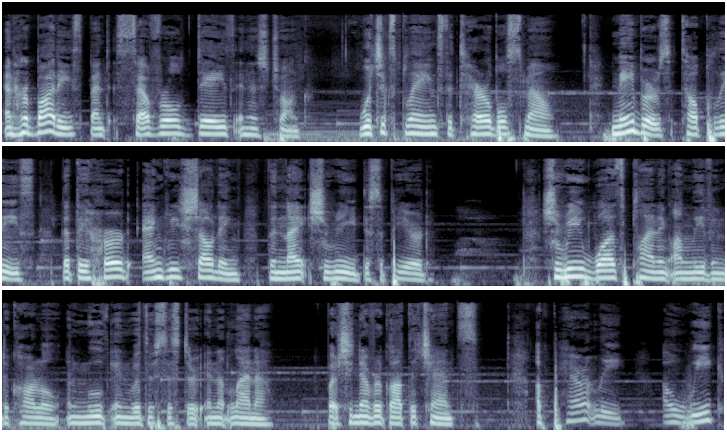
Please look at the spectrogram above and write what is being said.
and her body spent several days in his trunk, which explains the terrible smell. Neighbors tell police that they heard angry shouting the night Cherie disappeared. Cherie was planning on leaving DeCarlo and move in with her sister in Atlanta, but she never got the chance. Apparently, a week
